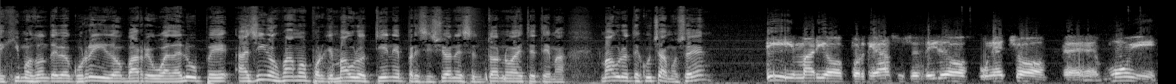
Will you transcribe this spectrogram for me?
dijimos dónde había ocurrido, barrio Guadalupe. Allí nos vamos porque Mauro tiene precisiones en torno a este tema. Mauro, te escuchamos, ¿eh? Sí, Mario, porque ha sucedido un hecho eh, muy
